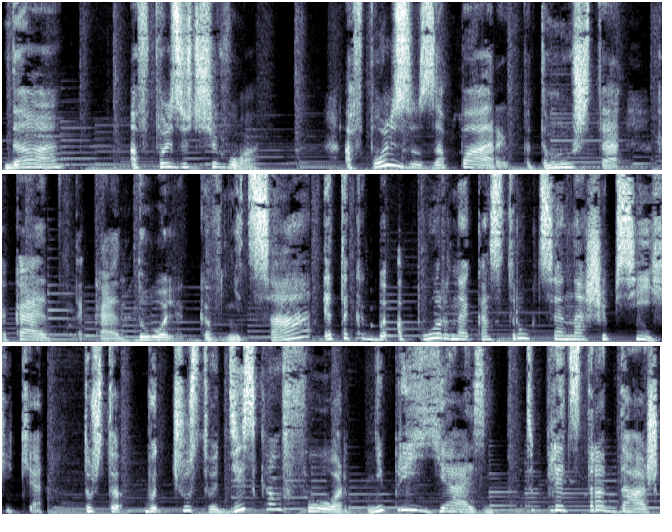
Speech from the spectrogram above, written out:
Да. А в пользу чего? А в пользу запары, потому что какая-то такая доля говнеца — это как бы опорная конструкция нашей психики. То, что вот чувство дискомфорт, неприязнь, ты, блядь, страдашь.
